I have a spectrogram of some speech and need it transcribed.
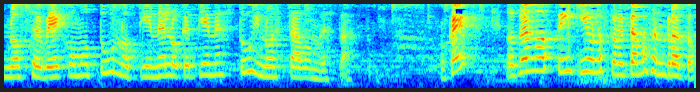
no se ve como tú, no tiene lo que tienes tú y no está donde estás tú. ¿Ok? Nos vemos. Thank you. Nos conectamos en un rato.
